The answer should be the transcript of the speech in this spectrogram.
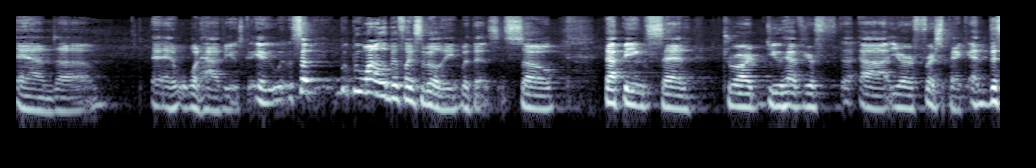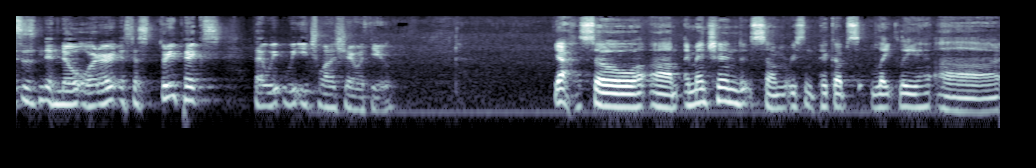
and um and what have you. So we want a little bit of flexibility with this. So that being said, Gerard, do you have your uh, your first pick? And this is in no order. It's just three picks that we, we each want to share with you. Yeah, so um, I mentioned some recent pickups lately, uh,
